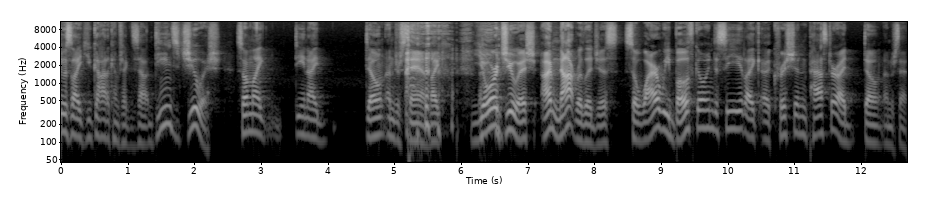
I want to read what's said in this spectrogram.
was like, "You gotta come check this out." Dean's Jewish, so I'm like, Dean, I don't understand. Like, you're Jewish. I'm not religious. So why are we both going to see like a Christian pastor? I don't understand.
